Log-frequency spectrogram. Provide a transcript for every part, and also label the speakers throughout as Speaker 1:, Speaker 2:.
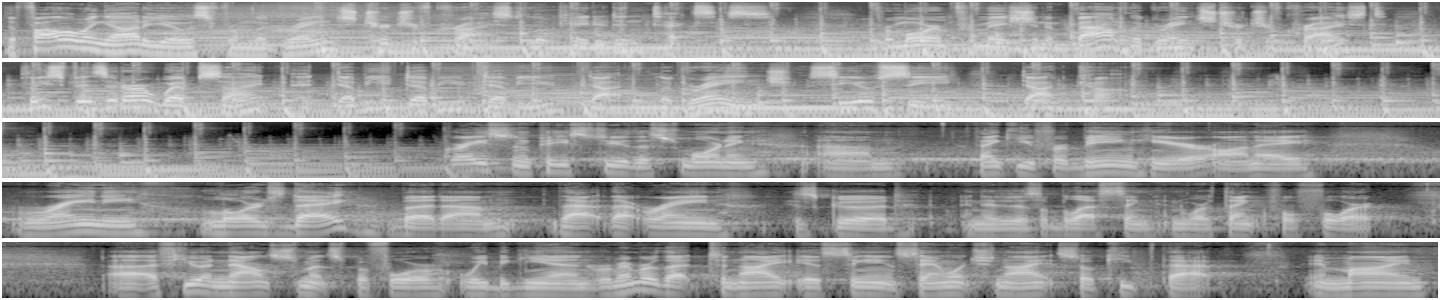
Speaker 1: The following audio is from LaGrange Church of Christ, located in Texas. For more information about LaGrange Church of Christ, please visit our website at www.lagrangecoc.com.
Speaker 2: Grace and peace to you this morning. Um, thank you for being here on a rainy Lord's Day, but um, that, that rain is good and it is a blessing, and we're thankful for it. Uh, a few announcements before we begin. Remember that tonight is Singing Sandwich Night, so keep that in mind.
